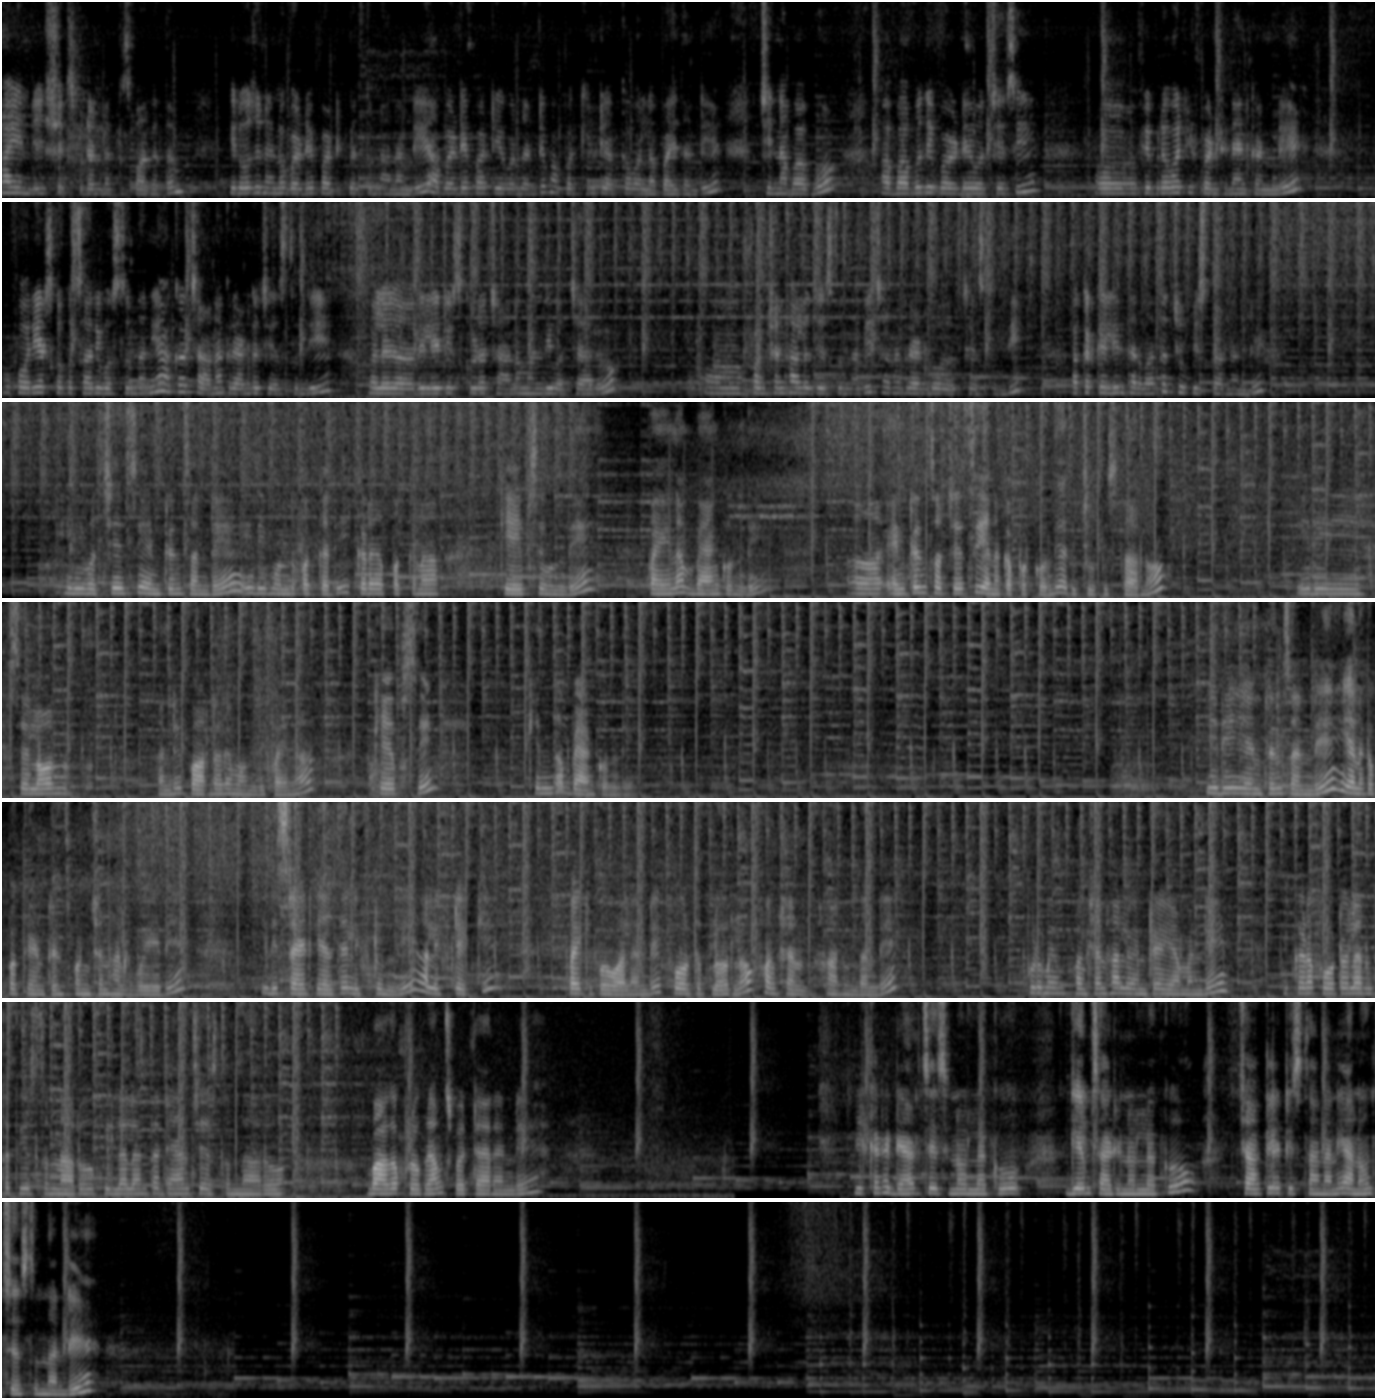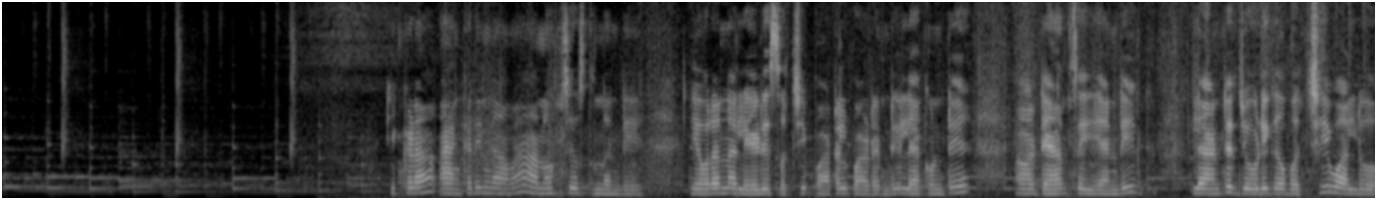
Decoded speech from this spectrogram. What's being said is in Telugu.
హాయ్ అండి షేక్స్ ఫుడ్ స్వాగతం. ఈరోజు నేను బర్త్డే పార్టీకి వెళ్తున్నానండి. ఆ బర్త్డే పార్టీ ఎవరిదంటే మా పక్కింటి అక్క వాళ్ళ అబ్బాయిదండి చిన్న బాబు. ఆ బాబుది బర్త్డే వచ్చేసి ఫిబ్రవరి ట్వంటీ నైన్కి అండి ఫోర్ ఇయర్స్కి ఒకసారి వస్తుందని అక్క చాలా గ్రాండ్గా చేస్తుంది. వాళ్ళ రిలేటివ్స్ కూడా చాలా మంది వచ్చారు. ఫంక్షన్ హాల్లో చేస్తుందండి చాలా గ్రాండ్గా చేస్తుంది. అక్కడికి వెళ్ళిన తర్వాత చూపిస్తానండి. ఇది వచ్చేసి ఎంట్రన్స్ అండి. ఇది ముందు పక్కది. ఇక్కడ పక్కన కేఎఫ్సి ఉంది. పైన బ్యాంక్ ఉంది. ఎంట్రన్స్ వచ్చేసి వెనక పక్క ఉంది. అది చూపిస్తాను. ఇది సెలాన్ అండి. పార్లర్ ఏమో ఉంది పైన. కేఎఫ్సి కింద బ్యాంక్ ఉంది. ఇది ఎంట్రన్స్ అండి. వెనక పక్క ఎంట్రన్స్ ఫంక్షన్ హాల్కి పోయేది. ఇది స్ట్రైట్కి వెళ్తే లిఫ్ట్ ఉంది. ఆ లిఫ్ట్ ఎక్కి పైకి పోవాలండి. ఫోర్త్ ఫ్లోర్లో ఫంక్షన్ హాల్ ఉందండి. ఇప్పుడు మేము ఫంక్షన్ హాల్లో ఎంట్రీ అయ్యామండి. ఇక్కడ ఫోటోలంతా తీస్తున్నారు. పిల్లలంతా డ్యాన్స్ చేస్తున్నారు. బాగా ప్రోగ్రామ్స్ పెట్టారండి. ఇక్కడ డ్యాన్స్ చేసిన వాళ్ళకు గేమ్స్ ఆడిన వాళ్ళకు చాక్లెట్ ఇస్తానని అనౌన్స్ చేస్తుందండి. ఇక్కడ యాంకరింగ్ ఆమె అనౌన్స్ చేస్తుందండి. ఎవరన్నా లేడీస్ వచ్చి పాటలు పాడండి లేకుంటే డ్యాన్స్ వేయండి లేదంటే జోడీగా వచ్చి వాళ్ళు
